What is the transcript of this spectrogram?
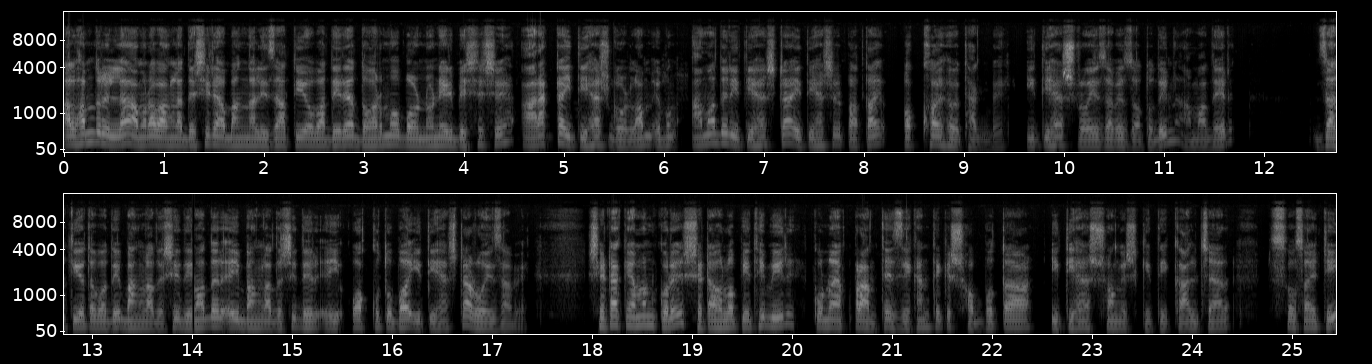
আলহামদুলিল্লাহ, আমরা বাংলাদেশিরা, বাঙালি জাতীয়বাদীরা, ধর্ম, বর্ণ নির্বিশেষে আর একটা ইতিহাস গড়লাম এবং আমাদের ইতিহাসটা ইতিহাসের পাতায় অক্ষয় হয়ে থাকবে। ইতিহাস রয়ে যাবে যতদিন আমাদের জাতীয়তাবাদী বাংলাদেশিদের, আমাদের এই বাংলাদেশিদের এই অকুতভয় ইতিহাসটা রয়ে যাবে। সেটা কেমন করে? সেটা হলো পৃথিবীর কোনো এক প্রান্তে যেখান থেকে সভ্যতা, ইতিহাস, সংস্কৃতি, culture, society,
